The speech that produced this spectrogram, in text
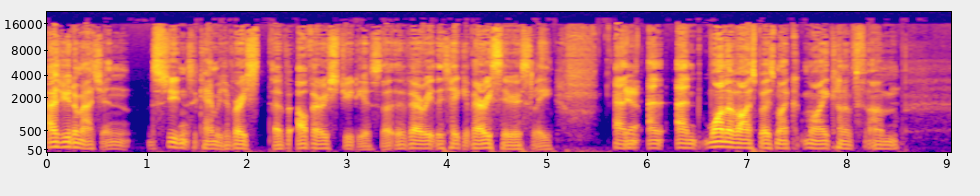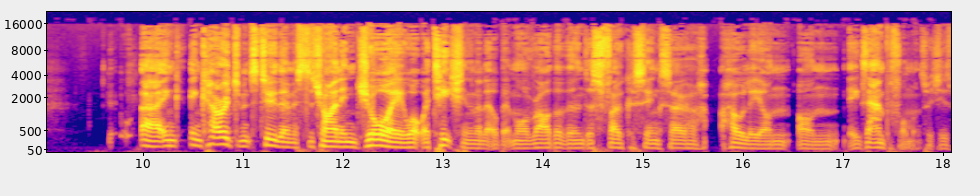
as you'd imagine, the students at Cambridge are very are very studious. They're very they take it very seriously, and Yeah. and and one of I suppose my my kind of um, uh, en- encouragements to them is to try and enjoy what we're teaching them a little bit more, rather than just focusing so wholly on on exam performance, which is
